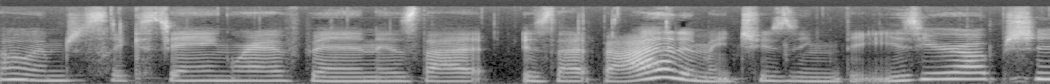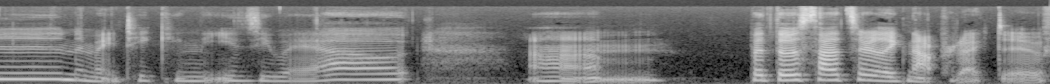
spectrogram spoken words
oh, I'm just like staying where I've been. Is that is that bad? Am I choosing the easier option? Am I taking the easy way out? Um, but those thoughts are like not productive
